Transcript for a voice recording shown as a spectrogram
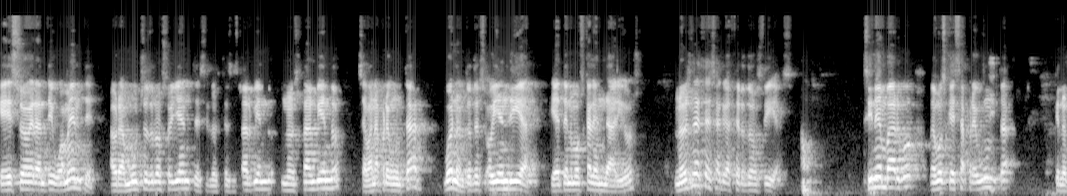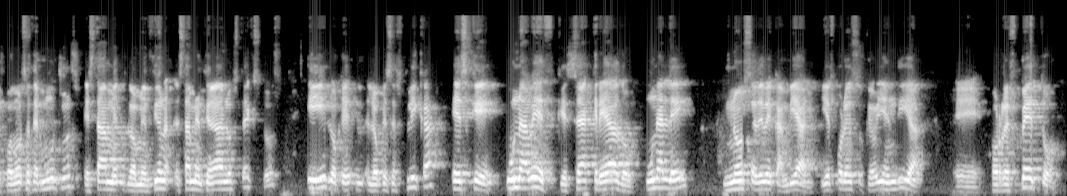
Que eso era antiguamente. Ahora, muchos de los oyentes y los que se están viendo, nos están viendo se van a preguntar, bueno, entonces hoy en día que ya tenemos calendarios, no es necesario hacer dos días. Sin embargo, vemos que esa pregunta, que nos podemos hacer muchos, está, lo menciona, está mencionada en los textos y lo que, lo que se explica es que una vez que se ha creado una ley, no se debe cambiar. Y es por eso que hoy en día, eh, por respeto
